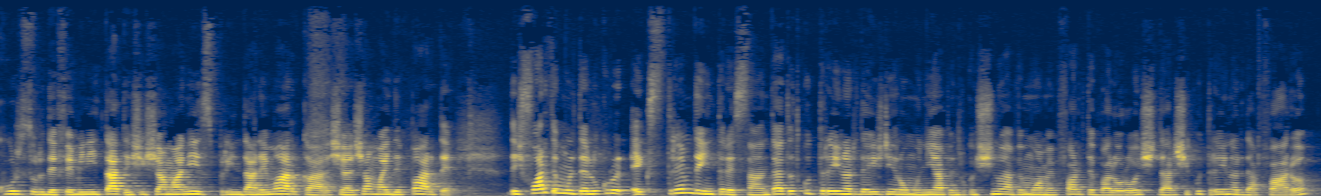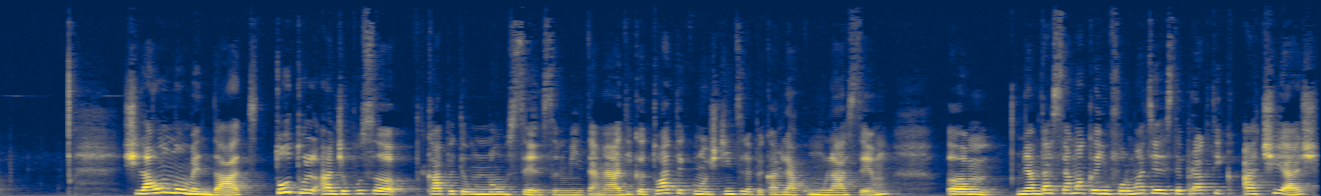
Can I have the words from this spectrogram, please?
cursuri de feminitate și șamanism prin Danemarca și așa mai departe. Uh, deci foarte multe lucruri extrem de interesante, atât cu trainer de aici din România, pentru că și noi avem oameni foarte valoroși, dar și cu trainer de afară. Și la un moment dat, totul a început să capete un nou sens în mintea mea, adică toate cunoștințele pe care le acumulasem, um, mi-am dat seama că informația este practic aceeași,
